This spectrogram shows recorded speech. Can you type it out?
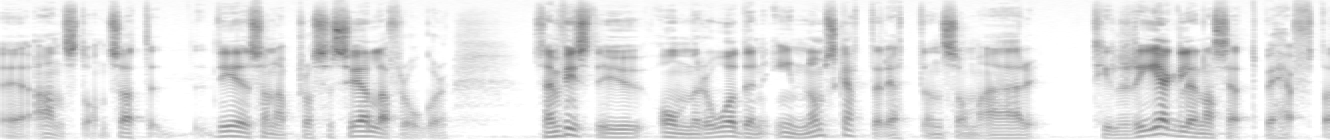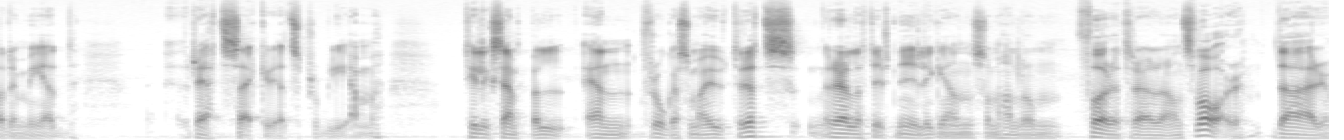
eh, anstånd. Så att det är sådana processuella frågor. Sen finns det ju områden inom skatterätten som är till reglerna sett behäftade med rättssäkerhetsproblem. Till exempel en fråga som har utretts relativt nyligen som handlar om företrädaransvar där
